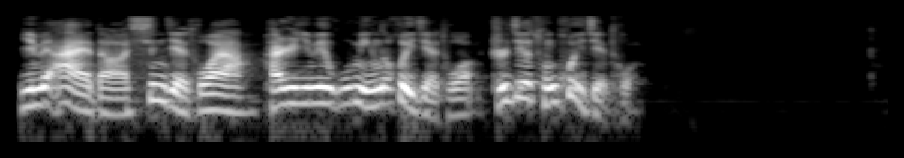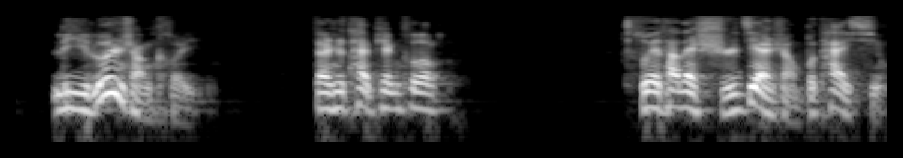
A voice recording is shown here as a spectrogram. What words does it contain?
因为爱的心解脱呀，还是因为无名的慧解脱，直接从慧解脱，理论上可以，但是太偏科了，所以他在实践上不太行。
